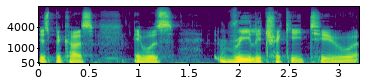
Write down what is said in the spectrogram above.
just because it was really tricky to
